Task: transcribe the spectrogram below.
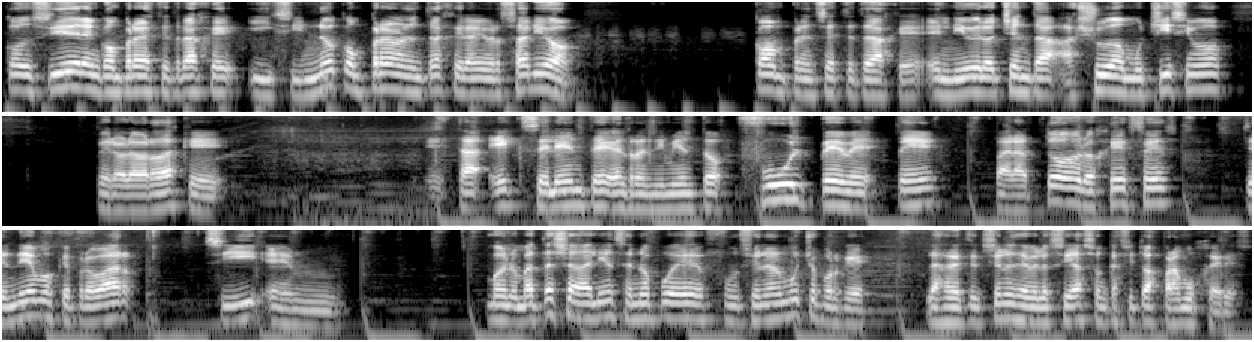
consideren comprar este traje. Y si no compraron el traje del aniversario, cómprense este traje. El nivel 80 ayuda muchísimo, pero la verdad es que está excelente el rendimiento full PvP para todos los jefes. Tendríamos que probar si en... Bueno, en batalla de alianza no puede funcionar mucho porque las restricciones de velocidad son casi todas para mujeres.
